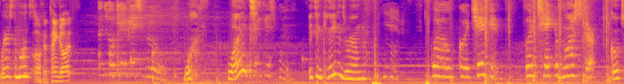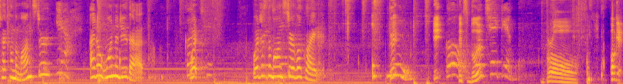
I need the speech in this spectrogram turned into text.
Where's the monster? Okay, thank God. no, take his room. What? What? Take his room. It's in Caden's room. Yeah. Well, go check it. Go check the monster. Go check on the monster? Yeah. I don't want to do that. Go What? check- What does the monster look like? It's blue. It- Go. it's blue? Go check him. Bro. Okay,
